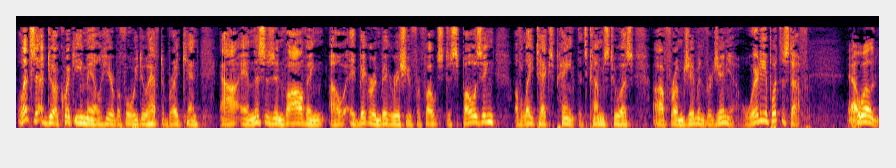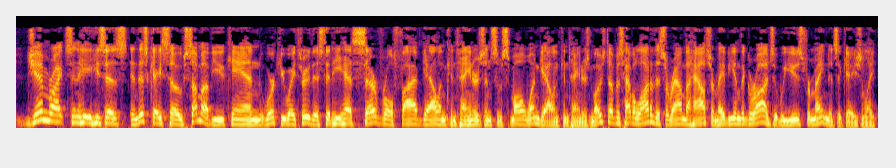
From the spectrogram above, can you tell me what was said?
Let's uh, do a quick email here before we do have to break, Ken. Uh, and this is involving uh, a bigger and bigger issue for folks disposing of latex paint that comes to us uh, from Jim in Virginia. Where do you put the stuff? Yeah, well, Jim writes, and he, he says, in this case, so some of you can work your way through this, that he has several five gallon containers and some small one gallon containers. Most of us have a lot of this around the house or maybe in the garage that we use for maintenance occasionally.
